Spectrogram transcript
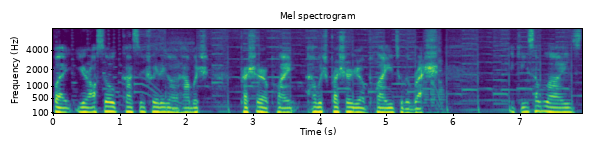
but you're also concentrating on how much pressure applying how much pressure you're applying to the brush. Making some lines,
